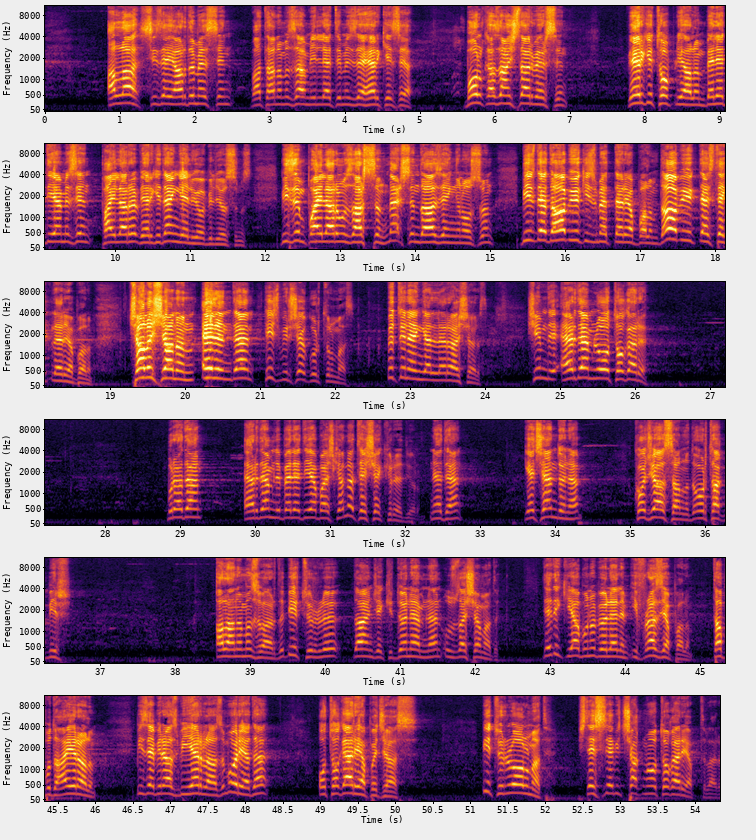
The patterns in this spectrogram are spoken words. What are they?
Allah size yardım etsin. Vatanımıza, milletimize, herkese bol kazançlar versin. Vergi toplayalım. Belediyemizin payları vergiden geliyor biliyorsunuz. Bizim paylarımız artsın. Mersin daha zengin olsun. Biz de daha büyük hizmetler yapalım. Daha büyük destekler yapalım. Çalışanın elinden hiçbir şey kurtulmaz. Bütün engelleri aşarız. Şimdi Erdemli Otogarı. Buradan Erdemli Belediye Başkanı'na teşekkür ediyorum. Neden? Geçen dönem Koca Hasanlı'da ortak bir alanımız vardı. Bir türlü daha önceki dönemle uzlaşamadık. Dedik ya bunu bölelim, ifraz yapalım. Tapuda ayıralım. Bize biraz bir yer lazım. Oraya da otogar yapacağız. Bir türlü olmadı. İşte size bir çakma otogar yaptılar.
